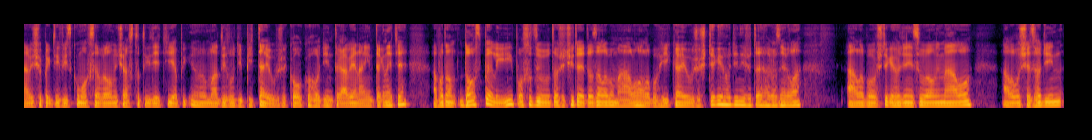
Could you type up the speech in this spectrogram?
Navyše pri tých výskumoch sa veľmi často tých detí a e, mladých ľudí pýtajú, že koľko hodín trávia na internete a potom dospelí posudzujú to, že či to je dosť alebo málo, alebo hýkajú, že 4 hodiny, že to je hrozne veľa, alebo 4 hodiny sú veľmi málo alebo 6 hodín.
